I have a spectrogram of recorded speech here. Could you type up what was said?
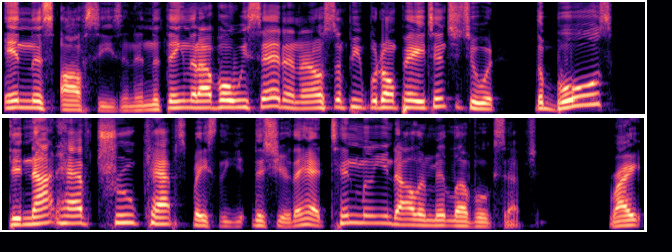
in this offseason. And the thing that I've always said, and I know some people don't pay attention to it, the Bulls did not have true cap space this year. They had $10 million mid level exception, right?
